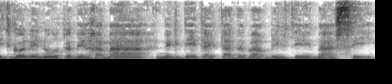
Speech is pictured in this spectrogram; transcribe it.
התגוננות במלחמה נגדית הייתה דבר בלתי מעשי.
